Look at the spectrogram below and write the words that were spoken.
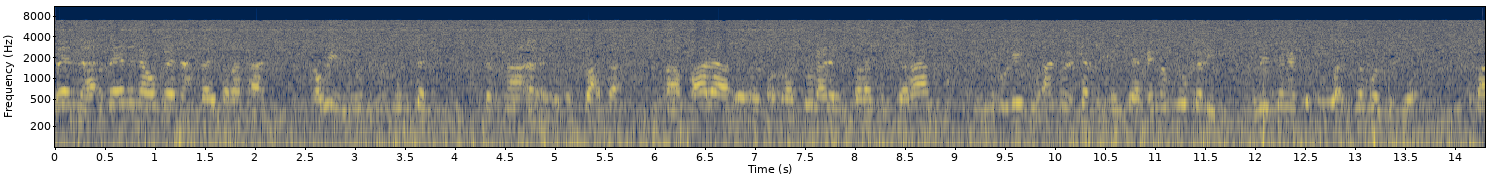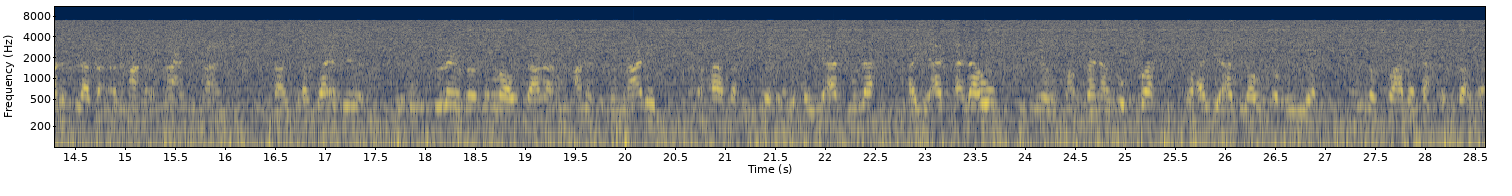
بين بيننا وبين خيبر الآن طويل ممتد لما الصحبه قال الرسول عليه الصلاة والسلام إني أريد أن أعتقد من مملوك لي أريد أن أعتقد واتزوجك قال لا ما, ما عندي مانع فجاءت ام سليم رضي الله تعالى عن انس بن مالك هيأت له هيأت له بنى قبه وهيأت له صفيه عند الصحابة تحت الصحابه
